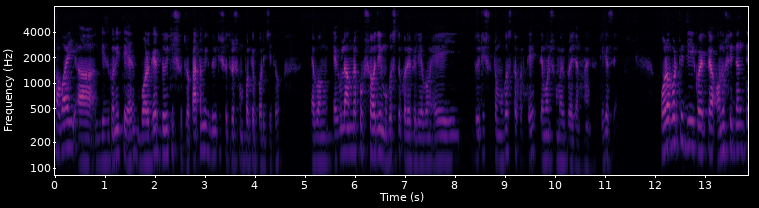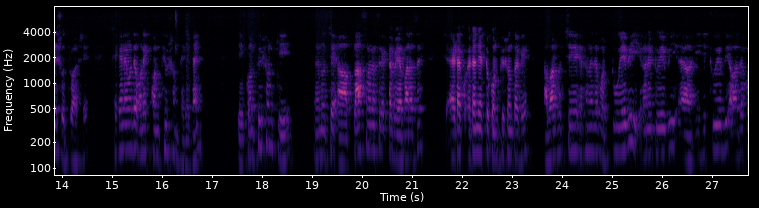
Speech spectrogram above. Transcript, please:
সবাই বীজগণিতের বর্গের দুইটি সূত্র, প্রাথমিক দুইটি সূত্র সম্পর্কে পরিচিত এবং এগুলো আমরা খুব সহজেই মুখস্থ করে ফেলি এবং এই দুইটি সূত্র মুখস্থ করতে তেমন সময়ের প্রয়োজন হয় না। ঠিক আছে? পরবর্তী যে কয়েকটা অনুসিদ্ধান্তের সূত্র আসে, সেখানে আমাদের অনেক কনফিউশন থেকে যায়। যে কনফিউশন কি? হচ্ছে প্লাস মাইনাসের একটা ব্যাপার আছে। এটা এটা নিয়ে একটু কনফিউশন থাকে। আবার হচ্ছে, এখানে দেখো টু এবি এখানে টু এবি এই যে টু এবি আবার দেখো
